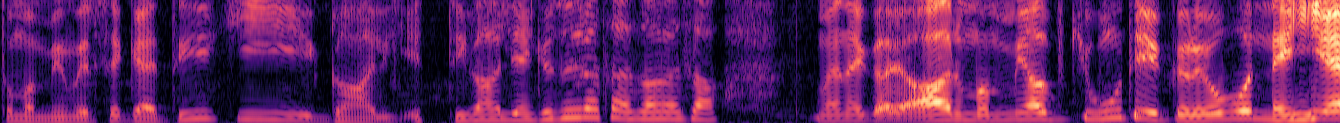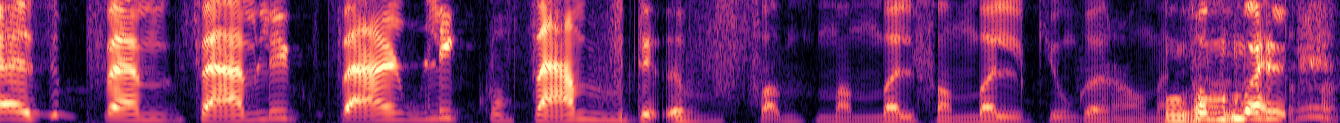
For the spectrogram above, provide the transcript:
तो मम्मी मेरे से कहती कि गाली इतनी गालियाँ क्यों दे रहा था ऐसा वैसा? तो मैंने कहा यार मम्मी आप क्यों देख रहे हो? वो नहीं है ऐसे fam family family fam mumble fumble क्यों कर रहा हूँ मैं? मम्बल।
